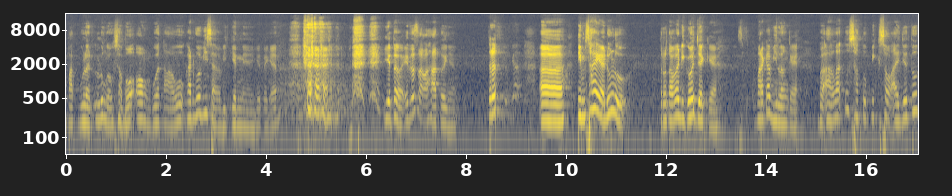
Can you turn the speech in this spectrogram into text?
empat bulan, lu nggak usah bohong, gue tahu kan gue bisa bikinnya gitu kan. gitu, itu salah satunya. Terus juga uh, tim saya dulu, terutama di Gojek ya, mereka bilang kayak Mbak Ala tuh satu pixel aja tuh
